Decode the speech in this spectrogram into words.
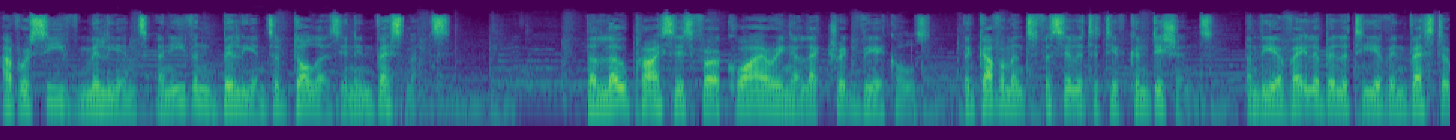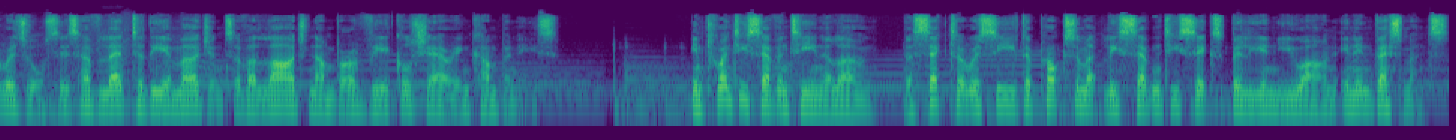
have received millions and even billions of dollars in investments. The low prices for acquiring electric vehicles, the government's facilitative conditions, and the availability of investor resources have led to the emergence of a large number of vehicle-sharing companies. In 2017 alone, the sector received approximately 76 billion yuan in investments.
